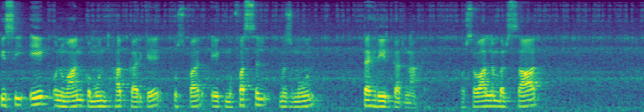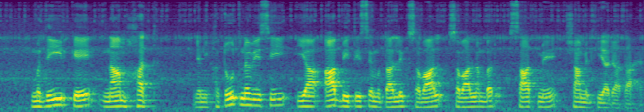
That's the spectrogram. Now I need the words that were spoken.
किसी एक उनवान को मंतखब करके उस पर एक मुफसल मजमून तहरीर करना है। और सवाल नंबर सात, मदीर के नाम ख़त, यानी खतूत नवीसी या आप बीती से मुतल सवाल सवाल नंबर सात में शामिल किया जाता है।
